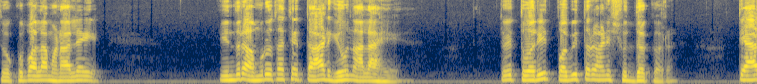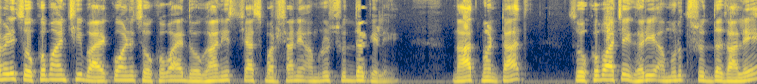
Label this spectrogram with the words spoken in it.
चोखोबाला म्हणाले इंद्र अमृताचे ताट घेऊन आला आहे. ते त्वरित पवित्र आणि शुद्ध कर. त्यावेळी चोखोबांची बायको आणि चोखोबा या दोघांनीच त्या स्पर्शाने अमृत शुद्ध केले. नाथ म्हणतात चोखोबाचे घरी अमृत शुद्ध झाले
